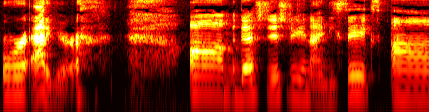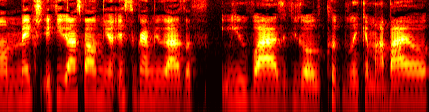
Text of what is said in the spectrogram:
We're out of here. Um, that's just your 96. Um, make sure if you guys follow me on Instagram, you guys, if you guys, if you go click the link in my bio,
